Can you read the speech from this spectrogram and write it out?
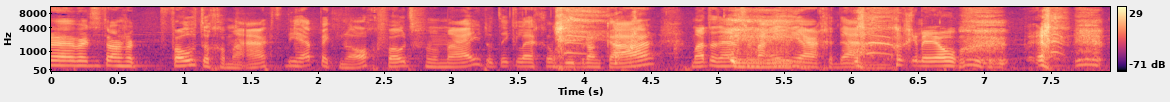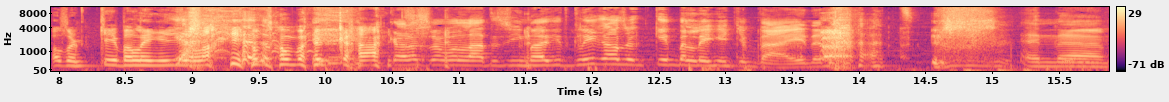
eh, werd er trouwens een foto gemaakt. Die heb ik nog. Foto van mij. Dat ik leg op die brancard. maar dat hebben ze maar één jaar gedaan. Als een kibbelingetje Ja. lag je op bij elkaar. Ik kan het zo wel laten zien. Maar het klinkt als een kibbelingetje bij. Inderdaad. en, ehm,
